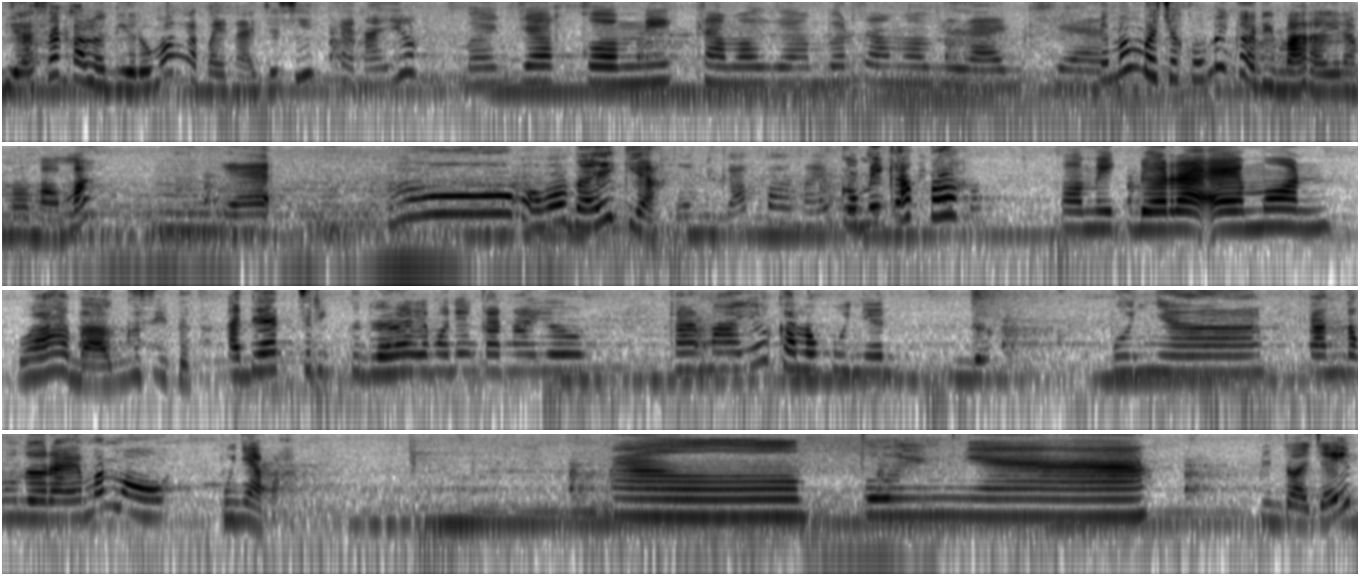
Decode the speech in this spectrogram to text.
Biasa kalau di rumah ngapain aja sih? Karena yuk. baca komik sama gambar sama belajar Emang baca komik nggak dimarahin sama mama? enggak Oh, mama baik ya? komik apa Naya Komik apa? Komik Doraemon Wah, bagus itu. Ada cerita Doraemon yang Kanayo. Kanayo kalau punya do- punya kantong Doraemon mau punya apa? mau punya Pintu ajaib?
